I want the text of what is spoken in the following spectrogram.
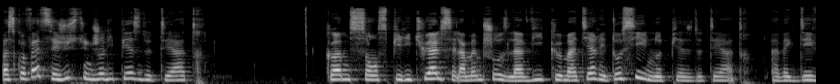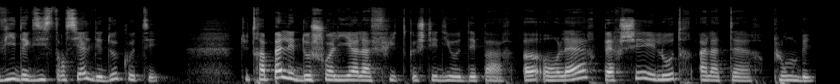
Parce qu'en fait, c'est juste une jolie pièce de théâtre. Comme sans spirituel, c'est la même chose. La vie que matière est aussi une autre pièce de théâtre, avec des vides existentiels des deux côtés. Tu te rappelles les deux choix liés à la fuite que je t'ai dit au départ? Un en l'air, perché, et l'autre à la terre, plombé.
